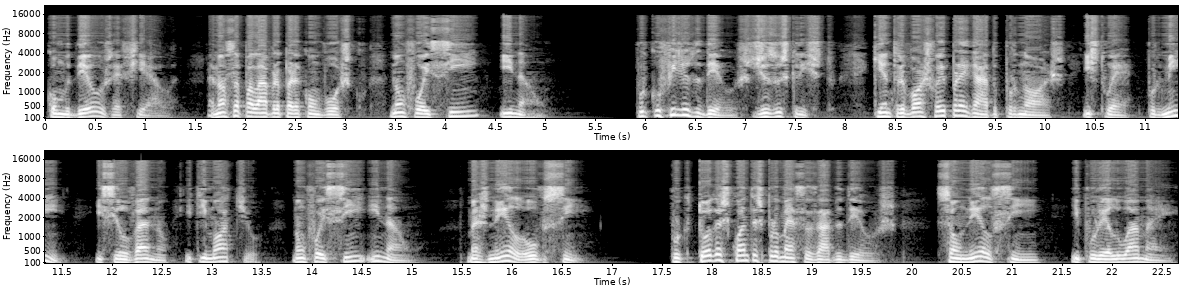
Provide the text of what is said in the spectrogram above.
como Deus é fiel, a nossa palavra para convosco não foi sim e não. Porque o Filho de Deus, Jesus Cristo, que entre vós foi pregado por nós, isto é, por mim, e Silvano, e Timóteo, não foi sim e não mas nele houve sim. Porque todas quantas promessas há de Deus são nele sim e por ele o amém,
